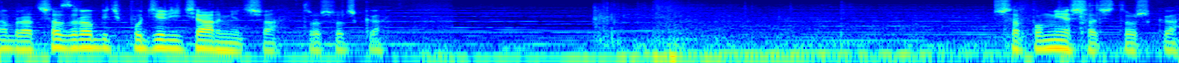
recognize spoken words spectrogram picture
Dobra, trzeba zrobić, podzielić armię trzeba troszeczkę. Trzeba pomieszać troszkę.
